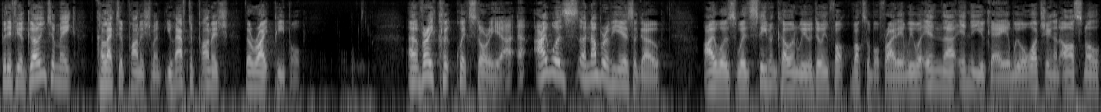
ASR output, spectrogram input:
But if you're going to make collective punishment, you have to punish the right people. A very quick story here. I, I, was a number of years ago. I was with Stephen Cohen. We were doing Fox Football Friday, and we were in uh, in the UK, and we were watching an Arsenal.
